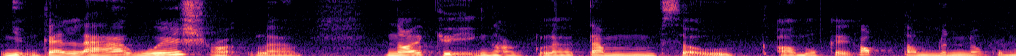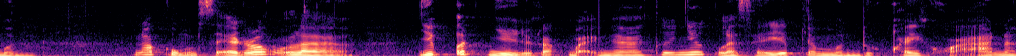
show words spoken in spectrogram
những cái lá wish hoặc là nói chuyện hoặc là tâm sự ở một cái góc tâm linh đó của mình. Nó cũng sẽ rất là giúp ích nhiều cho các bạn ha. Thứ nhất là sẽ giúp cho mình được khuây khỏa nè.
